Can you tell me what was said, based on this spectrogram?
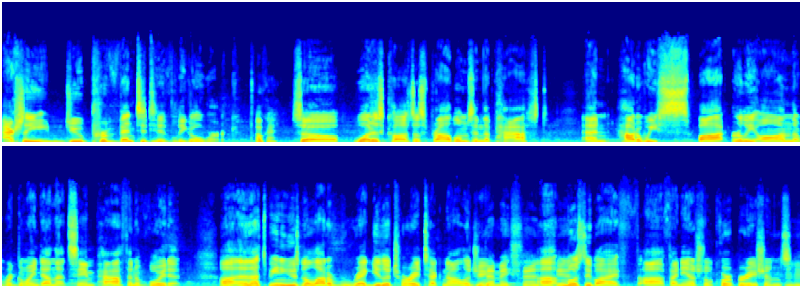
actually do preventative legal work. Okay. So, what has caused us problems in the past, and how do we spot early on that we're going down that same path and avoid it? Uh, and that's being used in a lot of regulatory technology. That makes sense, Uh, yeah. Mostly by uh, financial corporations, Mm-hmm.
